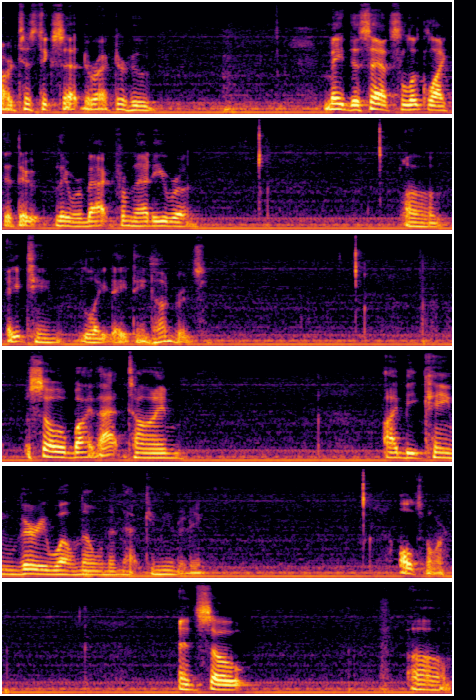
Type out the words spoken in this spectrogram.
artistic set director who made the sets look like that they they were back from that era, um, 18 late 1800s. So by that time, I became very well known in that community, Oldsmar. And so um,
